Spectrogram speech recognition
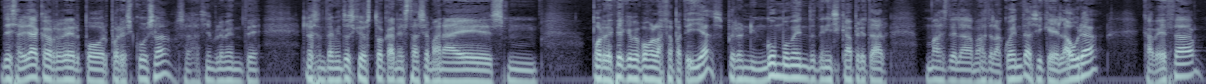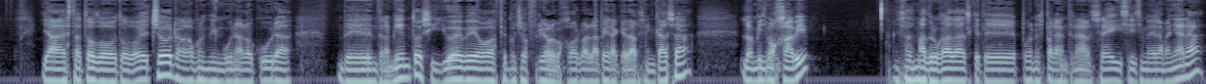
de salir a correr por, por excusa. O sea, simplemente los entrenamientos que os tocan esta semana es mm, por decir que me pongo las zapatillas, pero en ningún momento tenéis que apretar más de la, más de la cuenta. Así que Laura, cabeza, ya está todo, todo hecho, no hagamos ninguna locura de entrenamiento. Si llueve o hace mucho frío, a lo mejor vale la pena quedarse en casa. Lo mismo Javi, esas madrugadas que te pones para entrenar 6, 6 y media de la mañana,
